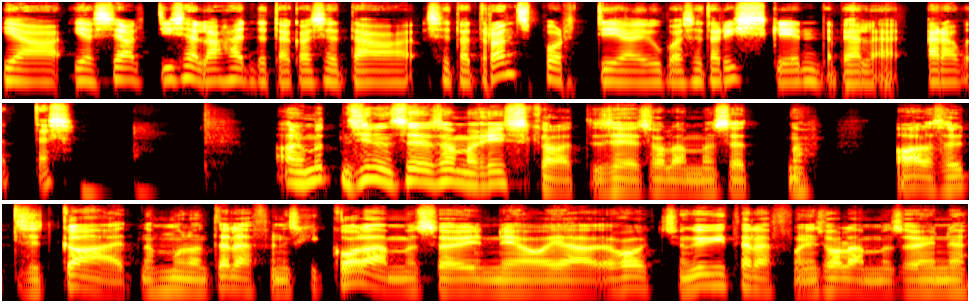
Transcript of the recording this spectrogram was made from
ja, ja sealt ise lahendada ka seda, seda transporti ja juba seda riski enda peale ära võttes. aga ma mõtlen, siin on seesama risk alati sees olemas, et noh a la sa ütlesid ka, et noh, mul on telefonis kõik olemas, on ju, ja Rootsis on kõik telefonis olemas, on ju.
